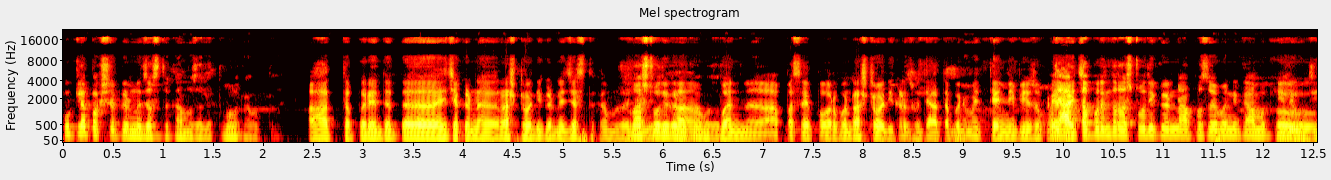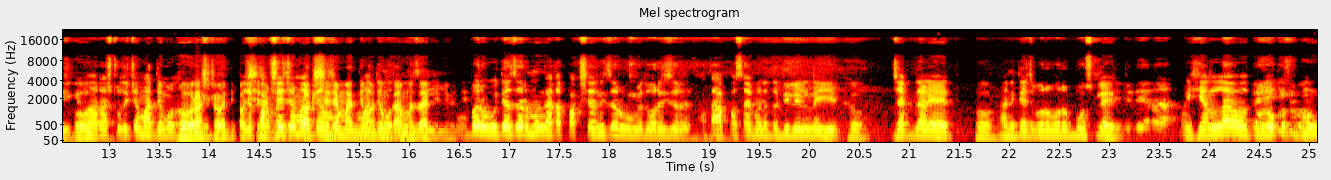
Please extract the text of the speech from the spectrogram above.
कुठल्या पक्षाकडनं जास्त कामं झाले तुम्हाला काय वाटतं? आतापर्यंत तर ह्याच्याकडनं राष्ट्रवादीकडनं जास्त काम झाली राष्ट्रवादीकडनं कामं झाली. पण आप्पासाहेब पवार पण राष्ट्रवादीकडेच होते आतापर्यंत म्हणजे त्यांनी बी म्हणजे आतापर्यंत राष्ट्रवादीकडनं आप्पासाहेबांनी कामं केली हो, हो, होती हो. किंवा राष्ट्रवादीच्या माध्यमातून हो राष्ट्रवादी म्हणजे पक्षाच्या पक्षाच्या माध्यम- पक्षाच्या माध्यम- माध्यमातून कामं. झालेली होती बरं उद्या जर मग आता पक्षाने जर उमेदवारी जर आता आप्पासाहेबांना तर दिलेली नाहीये हो. जगदाळे आहेत हो आणि त्याचबरोबर भोसले आहेत ह्यांना लोक मग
